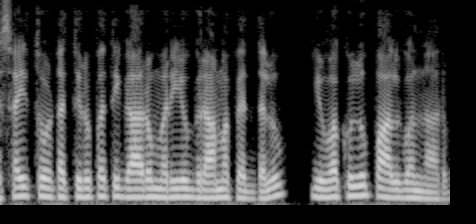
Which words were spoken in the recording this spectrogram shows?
ఎస్ఐ తోట తిరుపతి గారు మరియు గ్రామ పెద్దలు యువకులు పాల్గొన్నారు.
